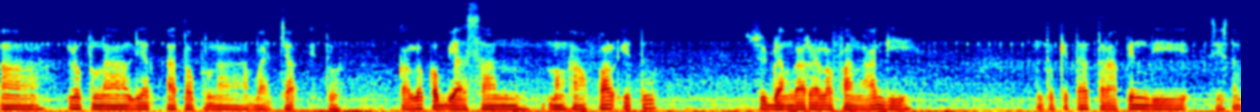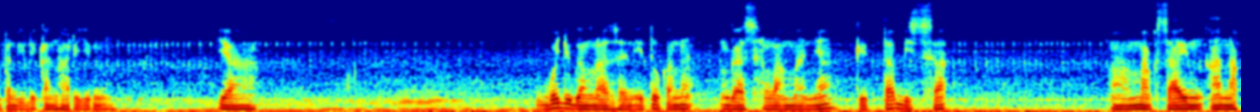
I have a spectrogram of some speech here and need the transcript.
uh, lo pernah lihat atau pernah baca itu kalau kebiasaan menghafal itu sudah nggak relevan lagi untuk kita terapin di sistem pendidikan hari ini. Ya gue juga ngerasain itu karena nggak selamanya kita bisa uh, maksain anak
